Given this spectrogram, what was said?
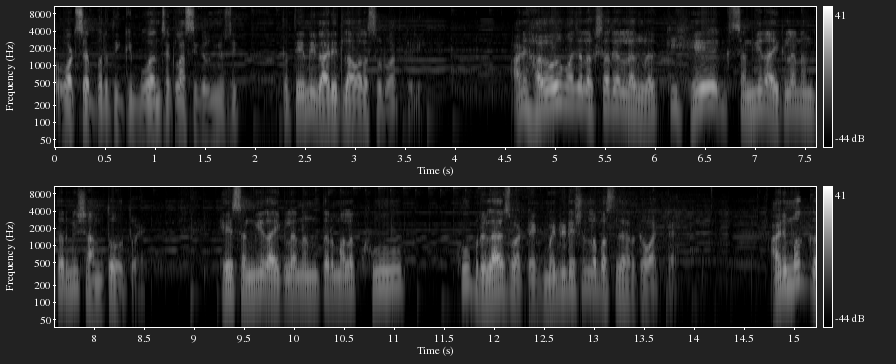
व्हॉट्सॲपवरती की बुवांचं क्लासिकल म्युझिक तर ते मी गाडीत लावायला सुरुवात केली. आणि हळूहळू माझ्या लक्षात यायला लागलं की हे संगीत ऐकल्यानंतर मी शांत होतोय. हे संगीत ऐकल्यानंतर मला खूप खूप रिलॅक्स वाटतं एक मेडिटेशनला बसल्यासारखं वाटतंय. आणि मग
